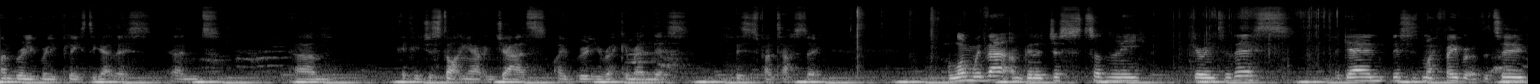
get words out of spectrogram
I'm really really pleased to get this, and um, if you're just starting out in jazz, I really recommend this. This is fantastic. Along with that, I'm going to just suddenly go into this. Again, this is my favourite of the two.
